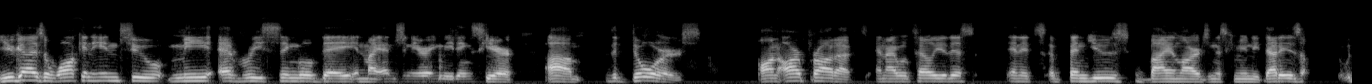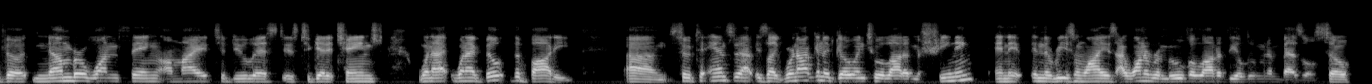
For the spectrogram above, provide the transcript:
You guys are walking into me every single day in my engineering meetings here. Um, the doors on our product, and I will tell you this, and it's been used by and large in this community. That is the number one thing on my to-do list is to get it changed. When I when I built the body, um, so to answer that is like we're not going to go into a lot of machining, and it, and the reason why is I want to remove a lot of the aluminum bezels. So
